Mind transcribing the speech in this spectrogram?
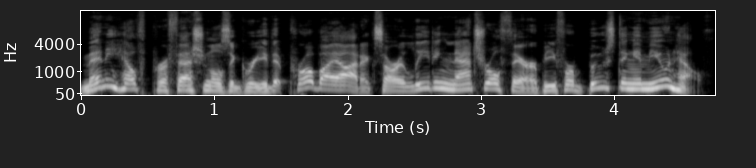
Many health professionals agree that probiotics are a leading natural therapy for boosting immune health.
